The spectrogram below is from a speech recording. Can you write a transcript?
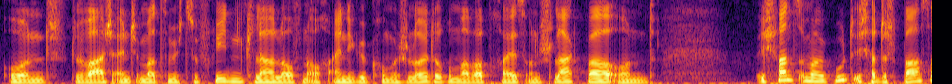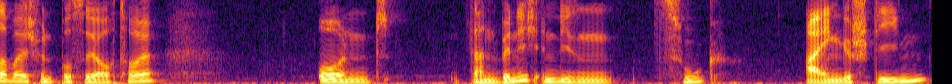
Und da war ich eigentlich immer ziemlich zufrieden. Klar, laufen auch einige komische Leute rum, aber preis unschlagbar. Und ich fand es immer gut. Ich hatte Spaß dabei. Ich finde Busse ja auch toll. Und dann bin ich in diesen Zug eingestiegen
